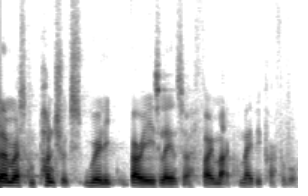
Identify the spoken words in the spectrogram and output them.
Thermarest can puncture really very easily, and so a foam mat may be preferable.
